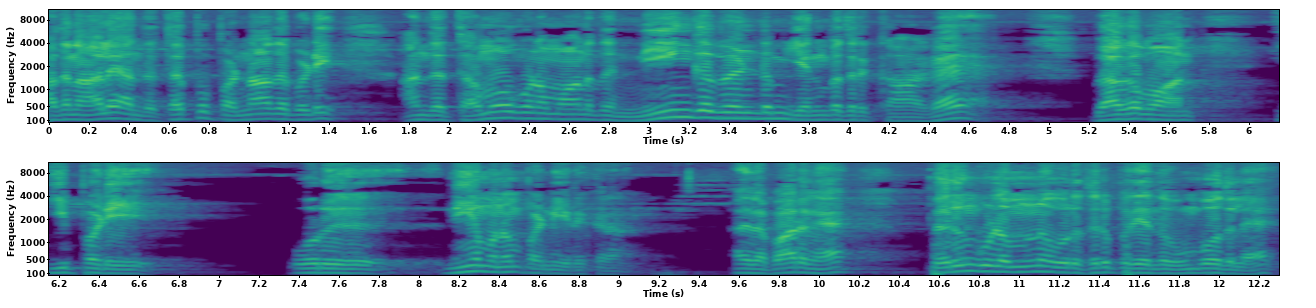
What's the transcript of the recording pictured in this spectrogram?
அதனால அந்த தப்பு பண்ணாதபடி அந்த தமோ குணமானது நீங்க வேண்டும் என்பதற்காக பகவான் இப்படி ஒரு நியமனம் பண்ணியிருக்கிறான். அதில் பாருங்க பெருங்குளம்னு ஒரு திருப்பதி அந்த ஒம்போதில்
